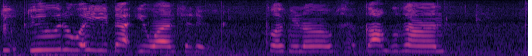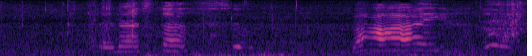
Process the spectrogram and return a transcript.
do, do the way that you want to do. Plug your nose, have goggles on, and that stuff. So, bye.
